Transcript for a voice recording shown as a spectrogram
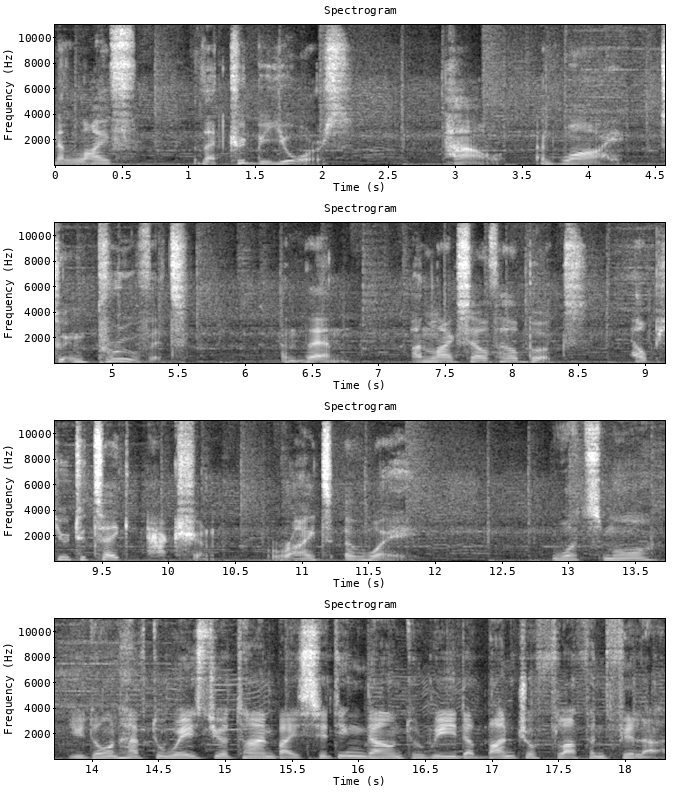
in a life that could be yours. How and why to improve it. And then, unlike self help books, help you to take action right away. What's more, you don't have to waste your time by sitting down to read a bunch of fluff and filler.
